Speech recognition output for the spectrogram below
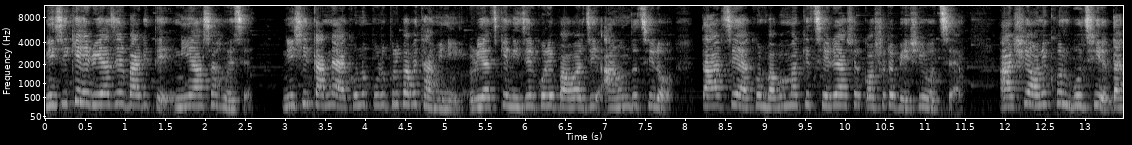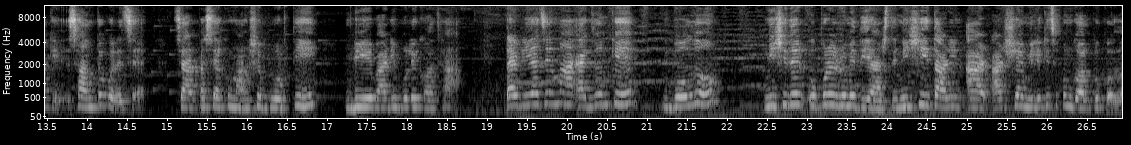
নিশিকে রিয়াজের বাড়িতে নিয়ে আসা হয়েছে। নিশির কান্না এখনও পুরোপুরিভাবে থামেনি। রিয়াজকে নিজের করে পাওয়ার যে আনন্দ ছিল তার চেয়ে এখন বাবা মাকে ছেড়ে আসার কষ্টটা বেশি হচ্ছে। আর সে অনেকক্ষণ বুঝিয়ে তাকে শান্ত করেছে। চারপাশে এখন মানুষের ভর্তি বিয়ে বাড়ি বলে কথা। তাই রিয়াজের মা একজনকে বলল, নিশিদের উপরের রুমে দিয়ে আসতে। নিশি, তারিন আর আরশিয়া মিলে কিছুক্ষণ গল্প করল।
